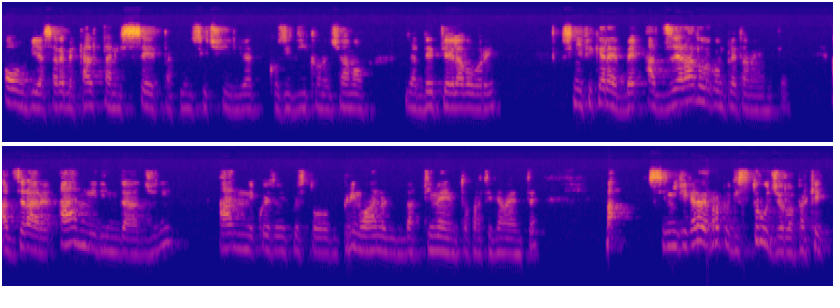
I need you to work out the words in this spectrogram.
ovvia sarebbe Caltanissetta, qui in Sicilia, così dicono diciamo, gli addetti ai lavori, significherebbe azzerarlo completamente, azzerare anni di indagini, anni, questo, questo primo anno di dibattimento praticamente, ma significherebbe proprio distruggerlo perché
